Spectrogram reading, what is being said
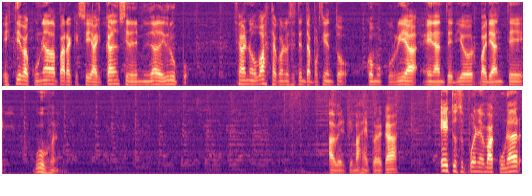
esté vacunada para que se alcance la inmunidad de grupo. Ya no basta con el 70% como ocurría en la anterior variante Wuhan. A ver qué más hay por acá. Esto supone vacunar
